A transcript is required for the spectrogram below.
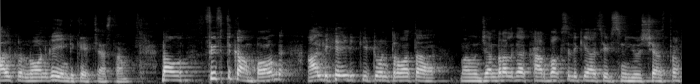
ఆల్కనోన్గా ఇండికేట్ చేస్తాం. నా ఫిఫ్త్ కాంపౌండ్ ఆల్డిహైడ్ కీటోన్ తర్వాత మనం జనరల్గా కార్బాక్సిలిక్ యాసిడ్స్ని యూజ్ చేస్తాం.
